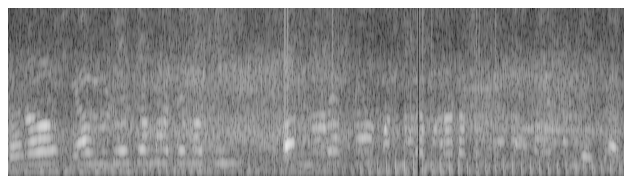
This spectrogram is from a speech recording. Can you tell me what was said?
तर या व्हिडिओच्या माध्यमातून बघणाऱ्या का बघणाऱ्या मराठा तरुणांना काय संदेश द्याल?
